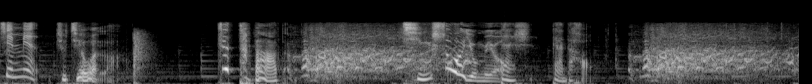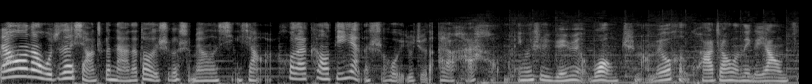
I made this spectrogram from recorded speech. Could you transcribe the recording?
见面就接吻了，这他妈的，禽兽有没有？但是干得好。然后呢，我就在想这个男的到底是个什么样的形象啊？后来看到第一眼的时候，也就觉得，哎呀还好嘛，因为是远远望去嘛，没有很夸张的那个样子，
